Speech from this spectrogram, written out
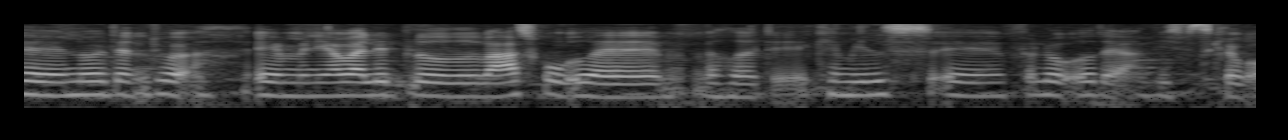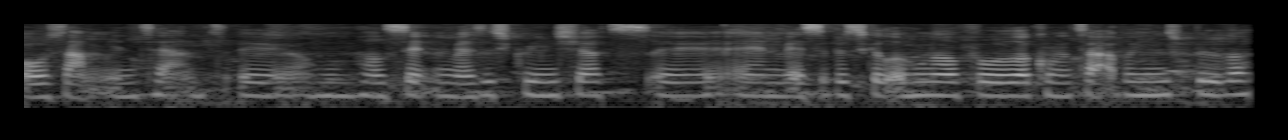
øh, noget i den tur. Øh, men jeg var lidt blevet vareskoet af, hvad hedder det, Camilles øh, forlovede der. Vi skrev over sammen internt, øh, og hun havde sendt en masse screenshots øh, af en masse beskeder, hun havde fået, og kommentarer på hendes billeder.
